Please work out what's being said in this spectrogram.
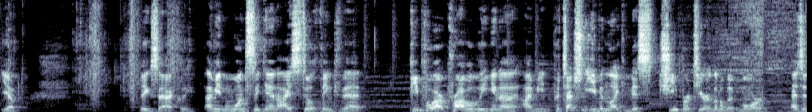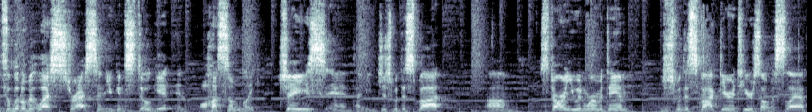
Yep. Exactly. I mean, once again, I still think that people are probably gonna, I mean, potentially even like this cheaper tier a little bit more, as it's a little bit less stress and you can still get an awesome like chase and I mean, just with the spot, um, Staryu and Wormadam, just with the spot, guarantee yourself a slab.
